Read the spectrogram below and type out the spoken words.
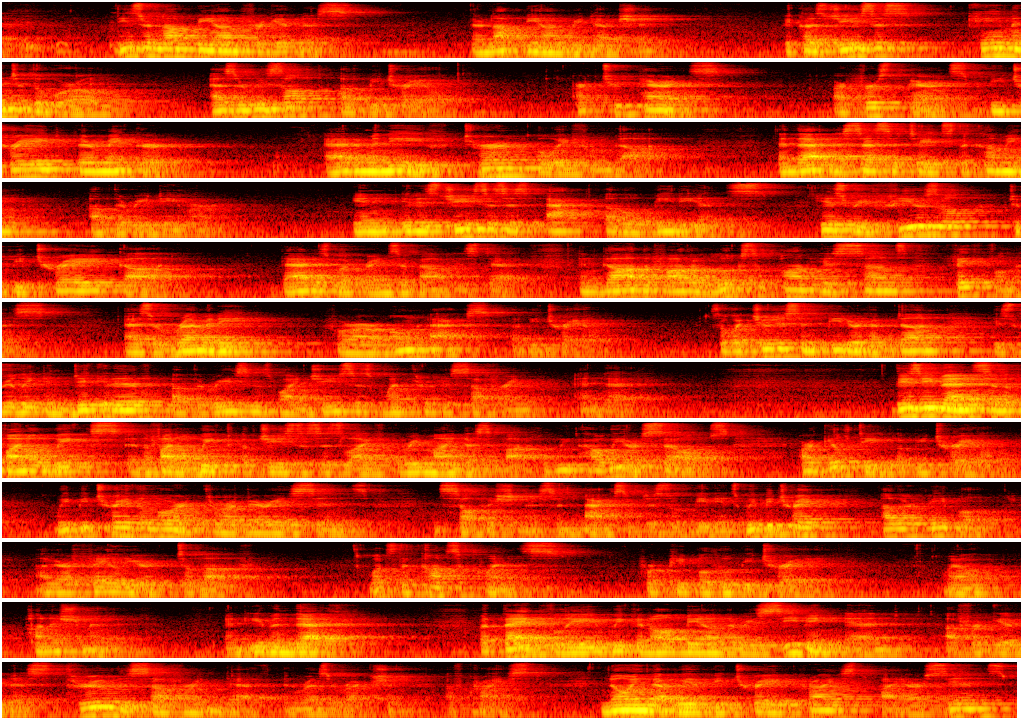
these are not beyond forgiveness. They're not beyond redemption. Because Jesus came into the world as a result of betrayal. Our two parents, our first parents, betrayed their maker. Adam and Eve turned away from God. And that necessitates the coming of the Redeemer. In, it is Jesus' act of obedience, his refusal to betray God. That is what brings about his death. And God the Father looks upon his Son's faithfulness as a remedy for our own acts of betrayal. So what Judas and Peter have done is really indicative of the reasons why Jesus went through his suffering and death. These events in the final weeks, in the final week of Jesus' life, remind us about how we, how we ourselves are guilty of betrayal. We betray the Lord through our various sins and selfishness and acts of disobedience. We betray other people by our failure to love. What's the consequence for people who betray? Well, punishment and even death. But thankfully, we can all be on the receiving end of forgiveness through the suffering, death, and resurrection of Christ. Knowing that we have betrayed Christ by our sins,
